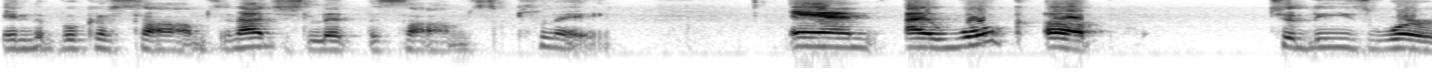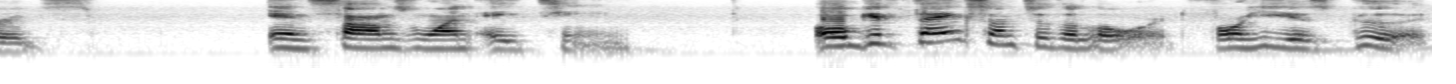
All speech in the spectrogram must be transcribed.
in the book of Psalms, and I just let the Psalms play. And I woke up to these words in Psalms 118. Oh, give thanks unto the Lord, for he is good,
